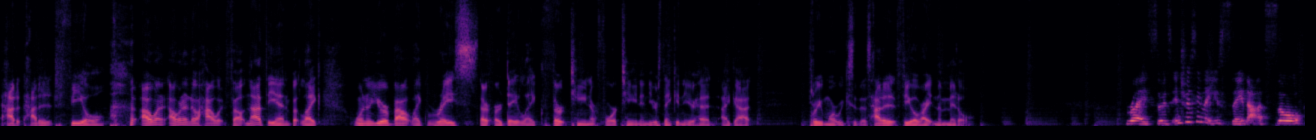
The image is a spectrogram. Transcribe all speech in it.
how did how did it feel? I want I want to know how it felt. Not at the end, but like when you're about like race or, or, day like 13 or 14, and you're thinking in your head, I got three more weeks of this. How did it feel right in the middle? Right. So it's interesting that you say that. So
